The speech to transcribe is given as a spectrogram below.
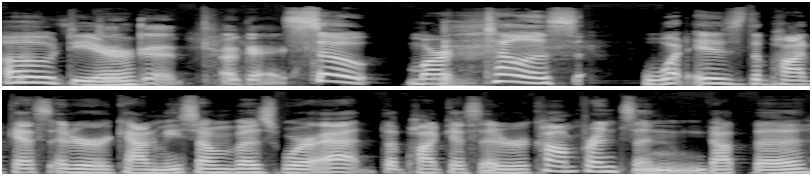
oh dear. Good. Okay. So, Mark, tell us what is the Podcast Editor Academy? Some of us were at the Podcast Editor Conference and got the,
